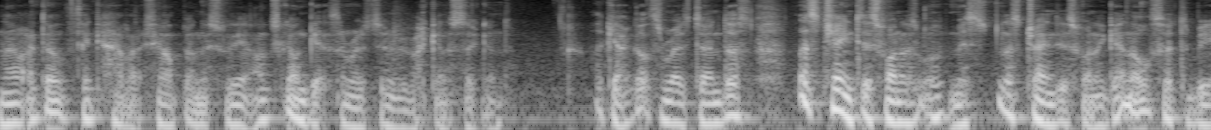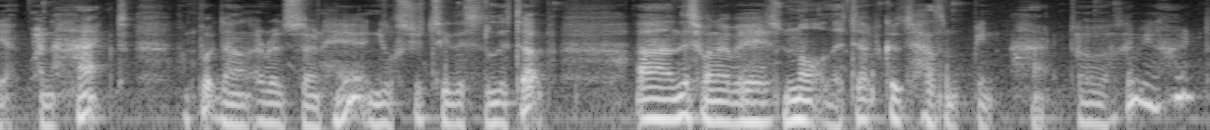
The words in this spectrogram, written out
No, I don't think I have actually. I'll be honest with you. I'll just go and get some redstone and be back in a second. Okay, I've got some redstone dust. Let's change this one as oh, well. Let's change this one again, also to be when hacked, and put down a redstone here, and you should see this is lit up. And this one over here is not lit up because it hasn't been hacked. Oh, has it been hacked?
